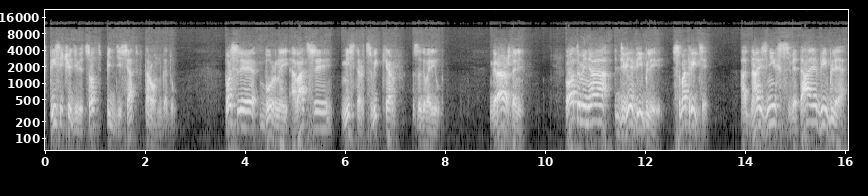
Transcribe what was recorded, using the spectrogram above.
в 1952 году. После бурной овации мистер Цвиккер заговорил. «Граждане, вот у меня две Библии. Смотрите, одна из них — Святая Библия,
